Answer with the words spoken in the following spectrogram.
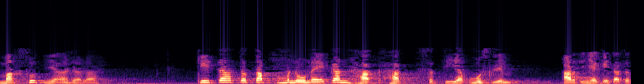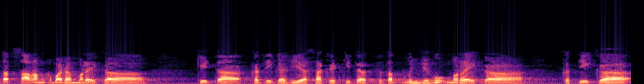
Maksudnya adalah kita tetap menunaikan hak-hak setiap muslim. Artinya kita tetap salam kepada mereka, kita ketika dia sakit kita tetap menjenguk mereka, ketika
